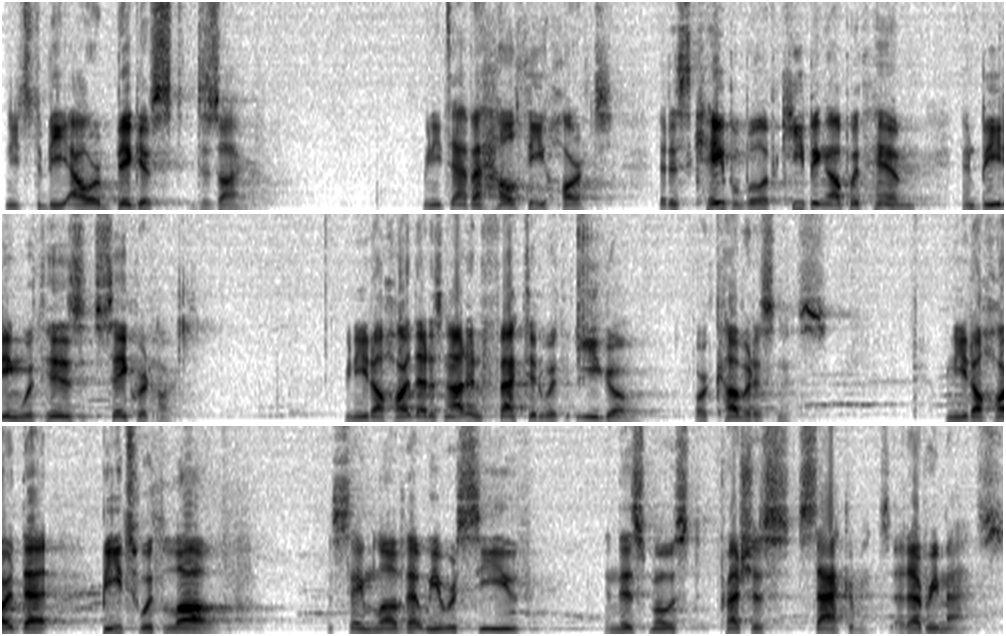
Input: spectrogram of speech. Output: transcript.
needs to be our biggest desire. We need to have a healthy heart that is capable of keeping up with Him and beating with His sacred heart. We need a heart that is not infected with ego or covetousness. We need a heart that beats with love, the same love that we receive in this most precious sacrament at every Mass.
